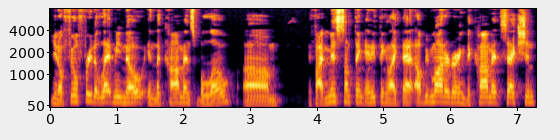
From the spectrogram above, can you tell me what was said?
you know, feel free to let me know in the comments below. Um, if I missed something, anything like that, I'll be monitoring the comment section.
